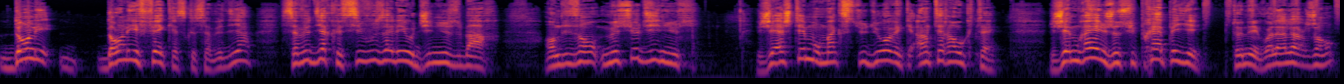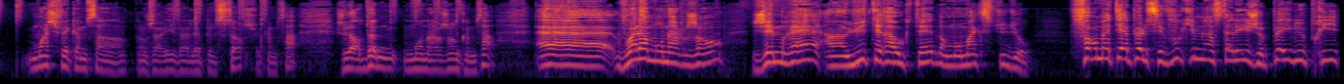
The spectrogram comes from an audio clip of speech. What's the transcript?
Dans les dans les faits, qu'est-ce que ça veut dire? Ça veut dire que si vous allez au Genius Bar en disant Monsieur Genius, j'ai acheté mon Mac Studio avec 1 Teraoctet. J'aimerais et je suis prêt à payer. Tenez, voilà l'argent. Moi, je fais comme ça. Hein. Quand j'arrive à l'Apple Store, je fais comme ça. Je leur donne mon argent comme ça. Euh, voilà mon argent. J'aimerais un 8 Teraoctet dans mon Mac Studio. Formaté Apple, c'est vous qui me l'installez, je paye le prix,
